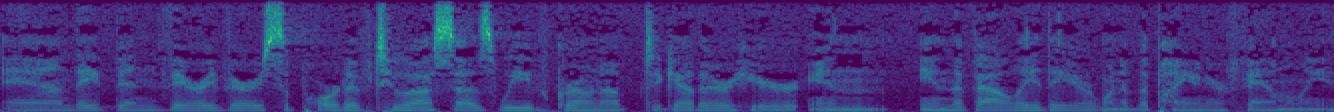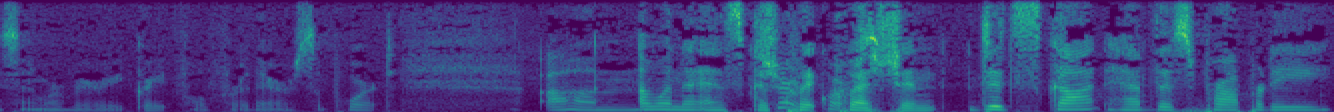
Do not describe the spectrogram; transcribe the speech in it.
and they've been very, very supportive to us as we've grown up together here in in the valley. They are one of the pioneer families, and we're very grateful for their support. Um, I want to ask a Sure, quick question. Did Scott have this property?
